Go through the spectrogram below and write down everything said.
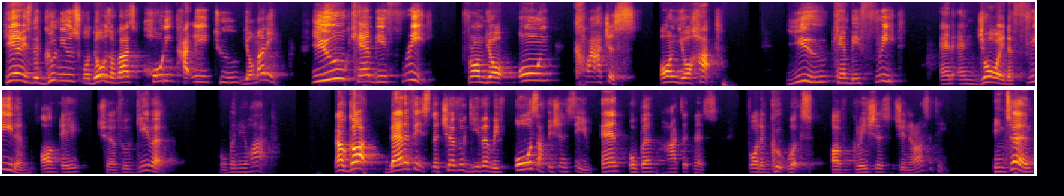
Here is the good news for those of us holding tightly to your money. You can be freed from your own clutches on your heart. You can be freed and enjoy the freedom of a cheerful giver. Open your heart. Now, God benefits the cheerful giver with all sufficiency and open heartedness for the good works of gracious generosity. In turn,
